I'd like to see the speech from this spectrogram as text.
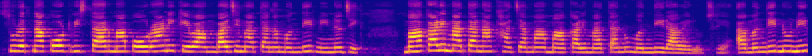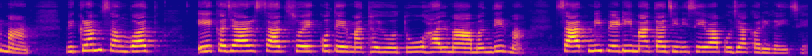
સુરતના કોટ વિસ્તારમાં પૌરાણિક એવા અંબાજી માતાના મંદિરની નજીક મહાકાળી માતાના ખાંચામાં મહાકાળી માતાનું મંદિર આવેલું છે. આ મંદિરનું નિર્માણ વિક્રમ સંવત એક હજાર સાતસો એકોતેરમાં થયું હતું. હાલમાં આ મંદિરમાં સાતમી પેઢી માતાજીની સેવા પૂજા કરી રહી છે.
